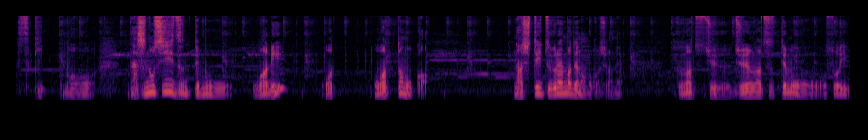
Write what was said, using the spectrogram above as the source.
好き。もう梨のシーズンってもう終わり？終わったのか？梨っていつぐらいまでなのかしらね。9月中？10月ってもう遅い。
